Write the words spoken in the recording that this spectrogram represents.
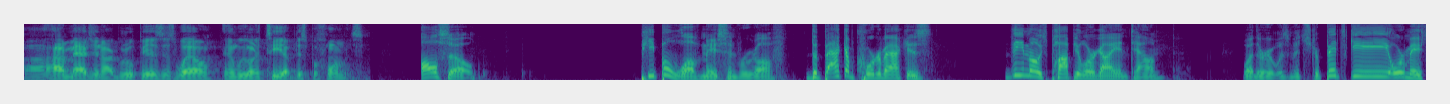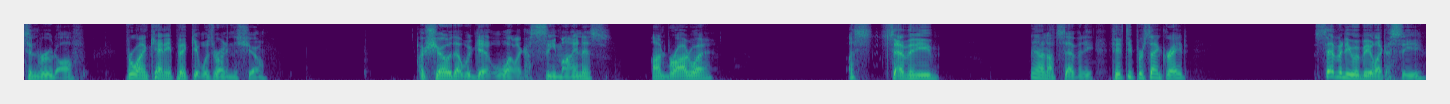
Uh, I imagine our group is as well, and we're going to tee up this performance. Also, people love Mason Rudolph. The backup quarterback is the most popular guy in town, whether it was Mitch Trubisky or Mason Rudolph, for when Kenny Pickett was running the show a show that would get what like a C minus on Broadway, a seventy, no, not 70, 50 percent grade. Seventy would be like a C,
